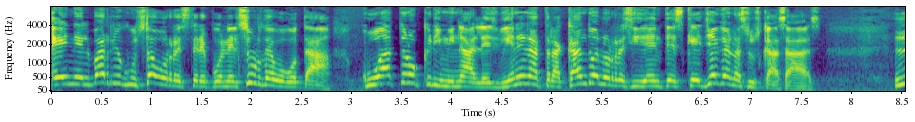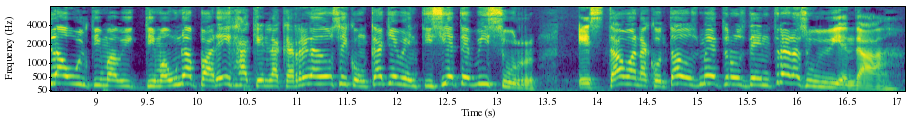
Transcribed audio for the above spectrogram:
En el barrio Gustavo Restrepo, en el sur de Bogotá, cuatro criminales vienen atracando a los residentes que llegan a sus casas. La última víctima, una pareja que en la carrera 12 con calle 27 Bisur estaban a contados metros de entrar a su vivienda.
